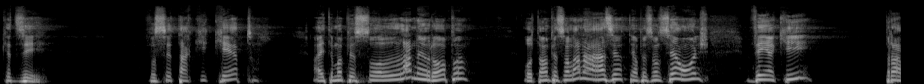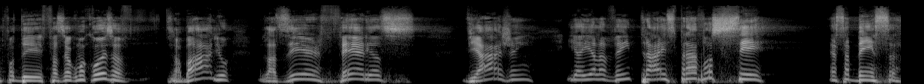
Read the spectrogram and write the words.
Quer dizer, você está aqui quieto, aí tem uma pessoa lá na Europa, ou tem uma pessoa lá na Ásia, tem uma pessoa não sei aonde, vem aqui para poder fazer alguma coisa, trabalho, lazer, férias, viagem, e aí ela vem e traz para você essa benção.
